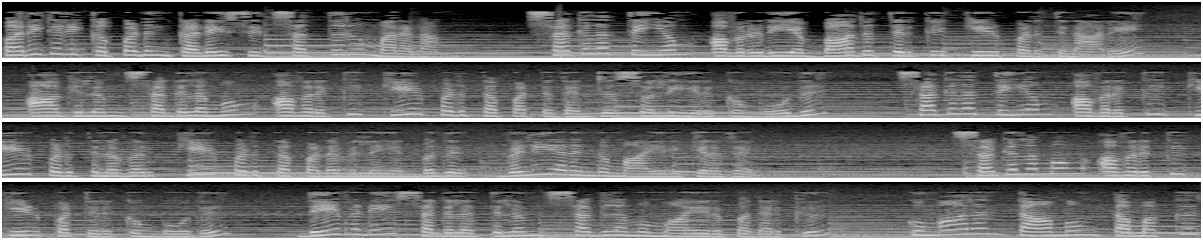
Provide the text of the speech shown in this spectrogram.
பரிகரிக்கப்படும் கடைசி சத்துரு மரணம். சகலத்தையும் அவருடைய பாதத்திற்கு கீழ்ப்படுத்தினாரே. ஆகிலும் சகலமும் அவருக்கு கீழ்ப்படுத்தப்பட்டதென்று சொல்லி இருக்கும் போது சகலத்தையும் அவருக்கு கீழ்ப்படுத்தினவர் கீழ்ப்படுத்தப்படவில்லை என்பது வெளியரங்கமாயிருக்கிறது. சகலமும் அவருக்கு கீழ்ப்பட்டிருக்கும் போது தேவனே சகலத்திலும் சகலமுமாயிருப்பதற்கு குமாரன் தாமும் தமக்கு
